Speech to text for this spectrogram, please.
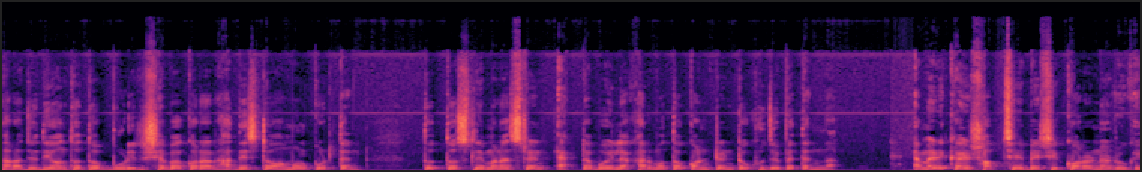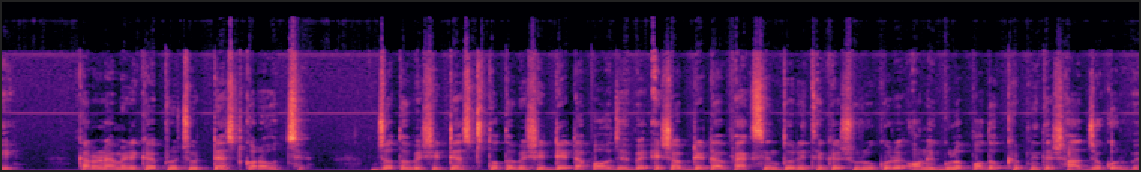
তারা যদি অন্তত বুড়ির সেবা করার হাদিসটাও অমল করতেন, তো তসলিমা নাসরিন একটা বই লেখার মতো কন্টেন্টও খুঁজে পেতেন না। আমেরিকায় সবচেয়ে বেশি করোনা রুগী, কারণ আমেরিকায় প্রচুর টেস্ট করা হচ্ছে। যত বেশি টেস্ট তত বেশি ডেটা পাওয়া যাবে। এসব ডেটা ভ্যাকসিন তৈরি থেকে শুরু করে অনেকগুলো পদক্ষেপ নিতে সাহায্য করবে।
